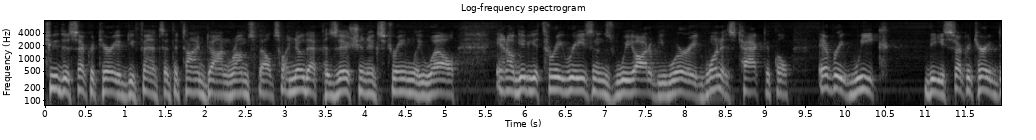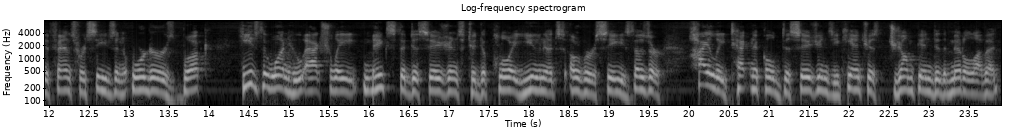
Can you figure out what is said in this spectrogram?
to the Secretary of Defense, at the time, Don Rumsfeld. So I know that position extremely well. And I'll give you three reasons we ought to be worried. One is tactical. Every week, the Secretary of Defense receives an orders book. He's the one who actually makes the decisions to deploy units overseas. Those are highly technical decisions. You can't just jump into the middle of it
